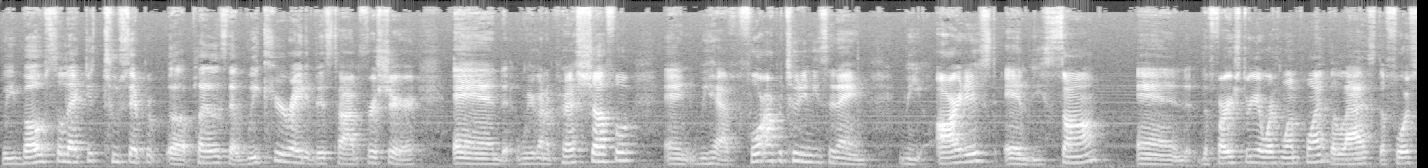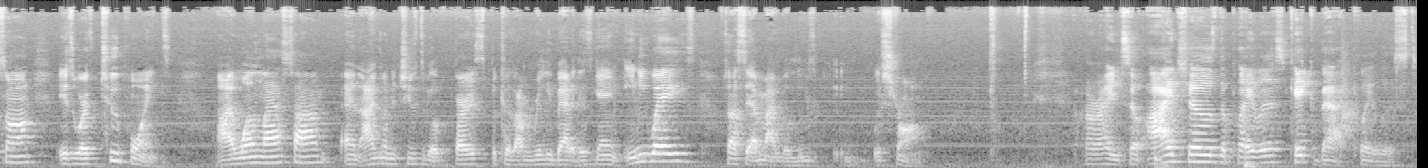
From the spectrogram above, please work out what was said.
We both selected two separate uh, playlists that we curated this time for sure, and we're gonna press shuffle. And we have four opportunities to name the artist and the song. And the first three are worth one point. The last, the fourth song, is worth two points. I won last time, and I'm gonna choose to go first because I'm really bad at this game, anyways. So I said I might go lose with strong. Alright, so I chose the playlist, Kickback playlist.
